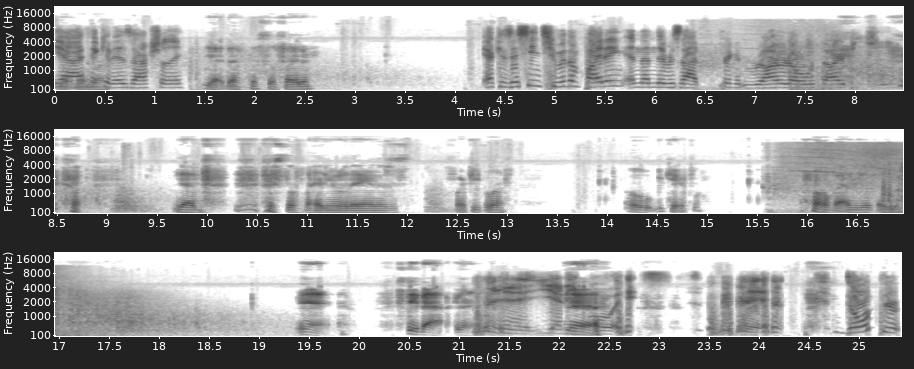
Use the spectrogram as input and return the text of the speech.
Yeah, I think it is actually. Yeah, definitely still fighting. Yeah, because I seen two of them fighting, and then there was that freaking Rardo with the RPG. yeah, they're still fighting over there, and there's just four people left. Oh, be careful. Oh man, real funny. Yeah. Stay back. Yeti Yeah. boys. Don't throw.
